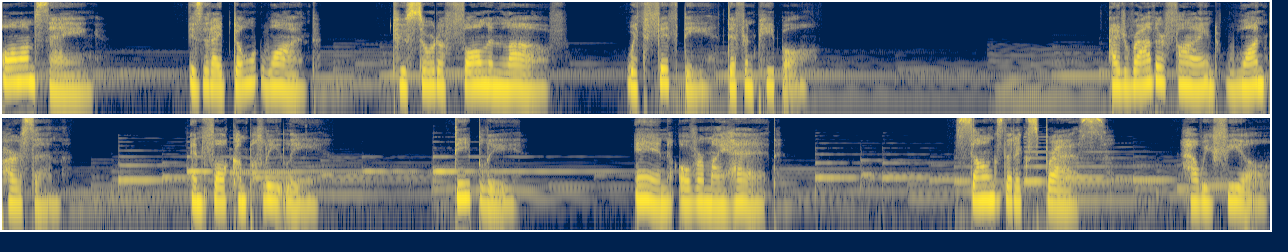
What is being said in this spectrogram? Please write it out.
All I'm saying is that I don't want to sort of fall in love with 50 different people. I'd rather find one person and fall completely, deeply in over my head. Songs that express how we feel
